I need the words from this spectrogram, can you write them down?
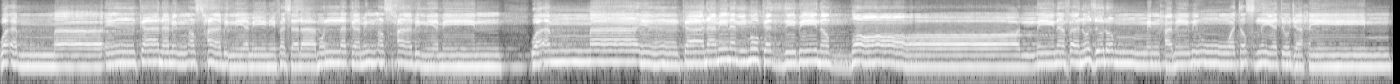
وأما إن كان من أصحاب اليمين فسلام لك من أصحاب اليمين. واما ان كان من المكذبين الضالين فنزل من حميم وتصليه جحيم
